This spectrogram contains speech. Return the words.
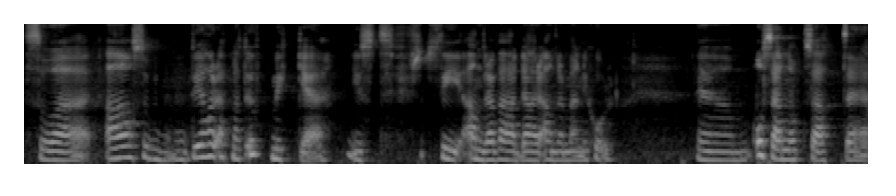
Så, ja, så det har öppnat upp mycket, just se andra världar, andra människor. Och sen också att eh,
